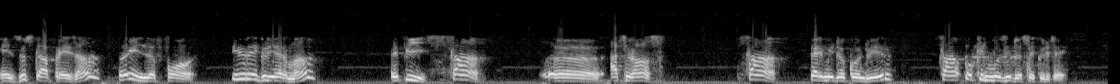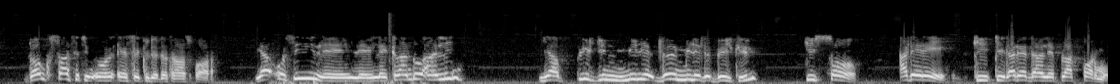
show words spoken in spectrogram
Et jusqu'à présent, eux, ils le font irrégulièrement, et puis sans euh, assurance, sans permis de conduire, sans aucune mesure de sécurité. Donc ça, c'est une insécurité de transport. Il y a aussi les, les, les clandos en ligne il y a plus d'un millier, milliers de véhicules qui sont adhérés, qui, qui adhèrent dans les plateformes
